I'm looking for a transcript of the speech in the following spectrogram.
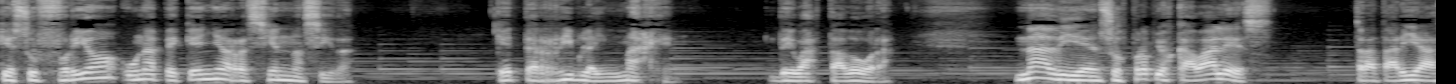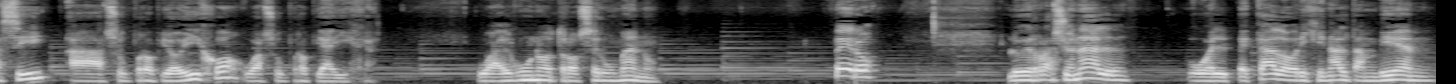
que sufrió una pequeña recién nacida. Qué terrible imagen, devastadora. Nadie en sus propios cabales trataría así a su propio hijo o a su propia hija, o a algún otro ser humano. Pero lo irracional, o el pecado original también,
